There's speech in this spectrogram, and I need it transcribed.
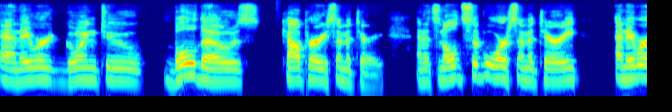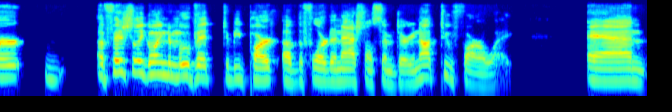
And they were going to bulldoze Cow Prairie Cemetery. And it's an old Civil War cemetery. And they were officially going to move it to be part of the Florida National Cemetery, not too far away. And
